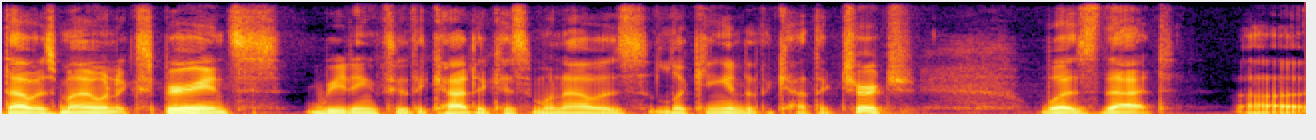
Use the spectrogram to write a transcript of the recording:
that was my own experience reading through the catechism when I was looking into the Catholic Church. Was that uh,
